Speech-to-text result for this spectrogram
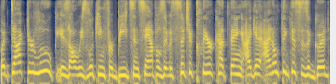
But Dr. Luke is always looking for beats and samples. It was such a clear cut thing. I get. I don't think this is a good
